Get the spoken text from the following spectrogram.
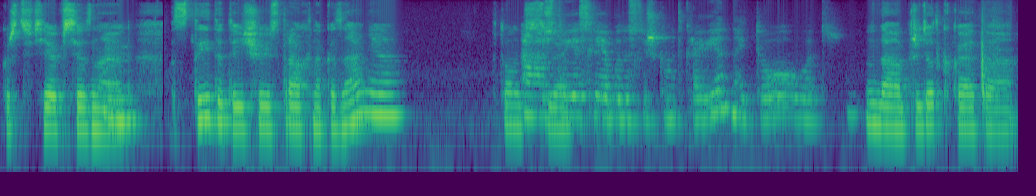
кажется, все, все знают. Mm-hmm. Стыд — это еще и страх наказания, в том числе. А, что если я буду слишком откровенной, то вот... Да, придет какая-то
